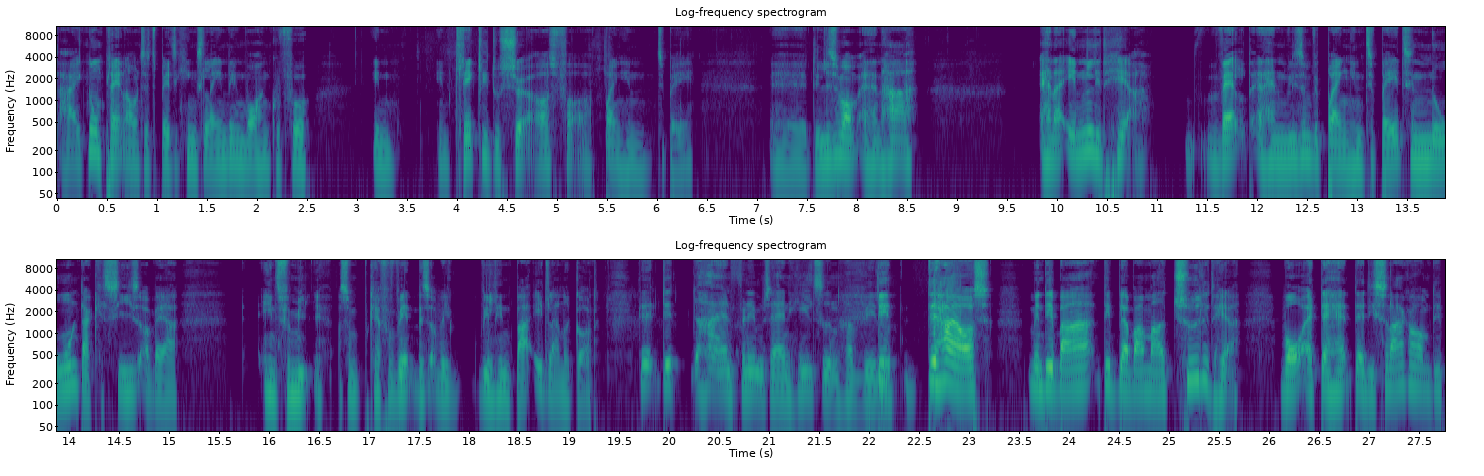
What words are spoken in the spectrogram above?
har ikke nogen planer om at tage tilbage til King's Landing, hvor han kunne få en en klækkelig dusør også for at bringe hende tilbage. Øh, det er ligesom om, at han har han har endeligt her valgt, at han ligesom vil bringe hende tilbage til nogen, der kan siges at være hendes familie, og som kan forventes og vil, vil hende bare et eller andet godt. Det, det har jeg en fornemmelse af, at han hele tiden har ville. Det, det har jeg også, men det, er bare, det bliver bare meget tydeligt her, hvor at da, han, da de snakker om det,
